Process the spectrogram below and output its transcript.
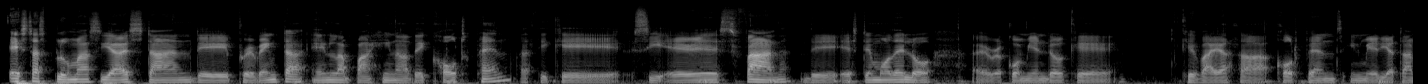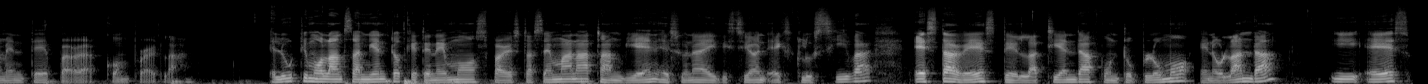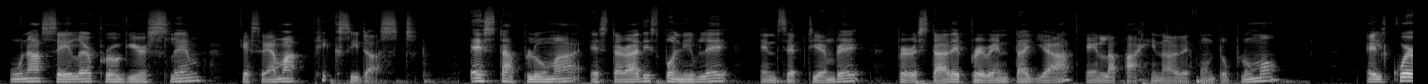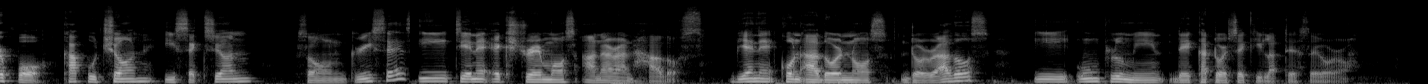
Estas plumas ya están de preventa en la página de Cult Pen, así que si eres fan de este modelo, eh, recomiendo que, que vayas a Cult Pens inmediatamente para comprarla. El último lanzamiento que tenemos para esta semana también es una edición exclusiva, esta vez de la tienda Funto Plumo en Holanda, y es una Sailor Pro Gear Slim que se llama Pixie Dust. Esta pluma estará disponible en septiembre, pero está de preventa ya en la página de Funto Plumo. El cuerpo, capuchón y sección son grises y tiene extremos anaranjados. Viene con adornos dorados y un plumín de 14 quilates de oro.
